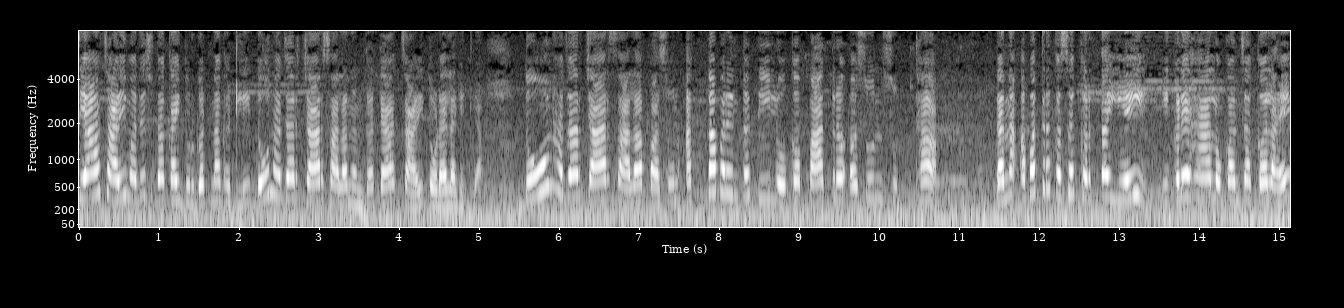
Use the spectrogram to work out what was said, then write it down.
त्या चाळीमध्ये सुद्धा काही दुर्घटना घडली. दोन हजार चार सालानंतर त्या चाळी तोडायला घेतल्या. दोन हजार चार सालापासून आतापर्यंत ती लोक पात्र असून सुद्धा त्यांना अपात्र कसं करता येईल? इकडे ह्या लोकांचा कल आहे.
